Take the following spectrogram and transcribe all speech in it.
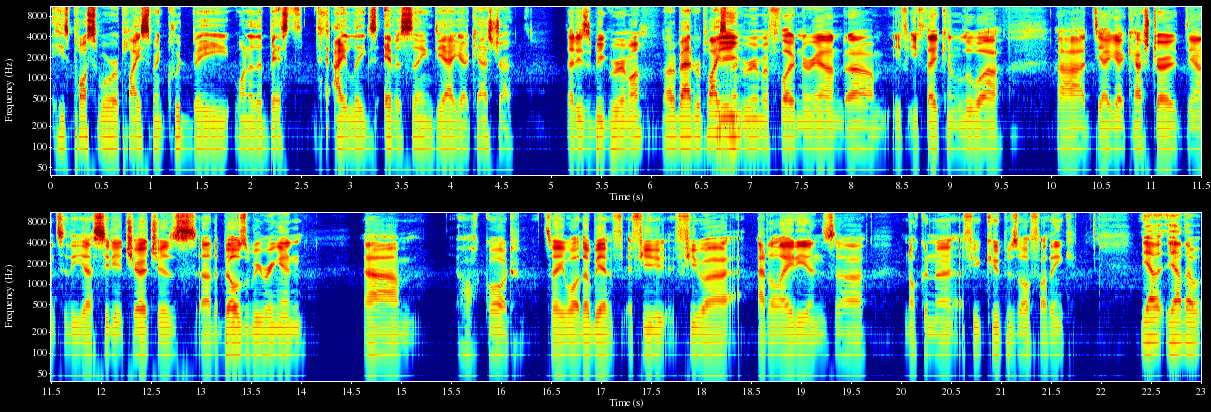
his possible replacement could be one of the best A League's ever seen, Diego Castro. That is a big rumor. Not a bad replacement. Big rumor floating around. Um, if, if they can lure uh, Diego Castro down to the uh, city of churches, uh, the bells will be ringing. Um, oh God, tell you what, there'll be a, a few few uh, Adelaideans uh, knocking a, a, few Coopers off. I think. The other the other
